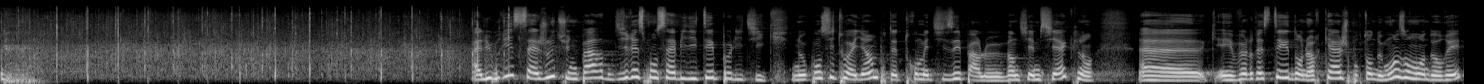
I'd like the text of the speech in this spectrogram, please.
À s'ajoute une part d'irresponsabilité politique. Nos concitoyens, peut-être traumatisés par le XXe siècle, euh, et veulent rester dans leur cage pourtant de moins en moins dorée,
